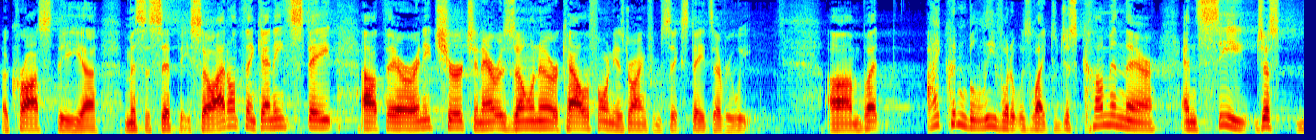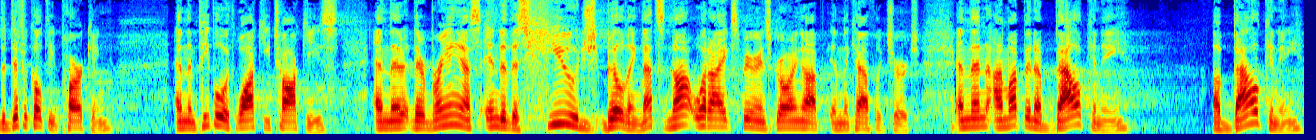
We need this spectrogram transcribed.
across the uh, Mississippi. So I don't think any state out there or any church in Arizona or California is drawing from six states every week. Um, but I couldn't believe what it was like to just come in there and see just the difficulty parking and then people with walkie talkies and they're, they're, bringing us into this huge building. That's not what I experienced growing up in the Catholic Church. And then I'm up in a balcony a balcony,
